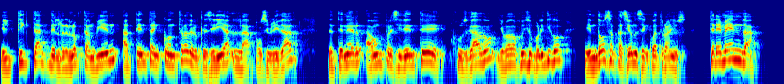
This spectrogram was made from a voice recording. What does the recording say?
el tic-tac del reloj también atenta en contra de lo que sería la posibilidad de tener a un presidente juzgado, llevado a juicio político, en dos ocasiones en cuatro años. Tremenda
